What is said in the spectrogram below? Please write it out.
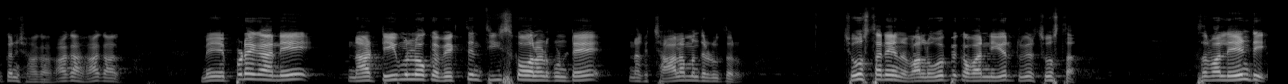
ఒక నిమిషం ఆగా ఆగా ఆగా. మేము ఎప్పుడే కానీ నా టీంలో ఒక వ్యక్తిని తీసుకోవాలనుకుంటే నాకు చాలామంది అడుగుతారు. చూస్తా నేను వాళ్ళ ఓపిక వన్ ఇయర్ టూ ఇయర్ చూస్తా. అసలు వాళ్ళు ఏంటి?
